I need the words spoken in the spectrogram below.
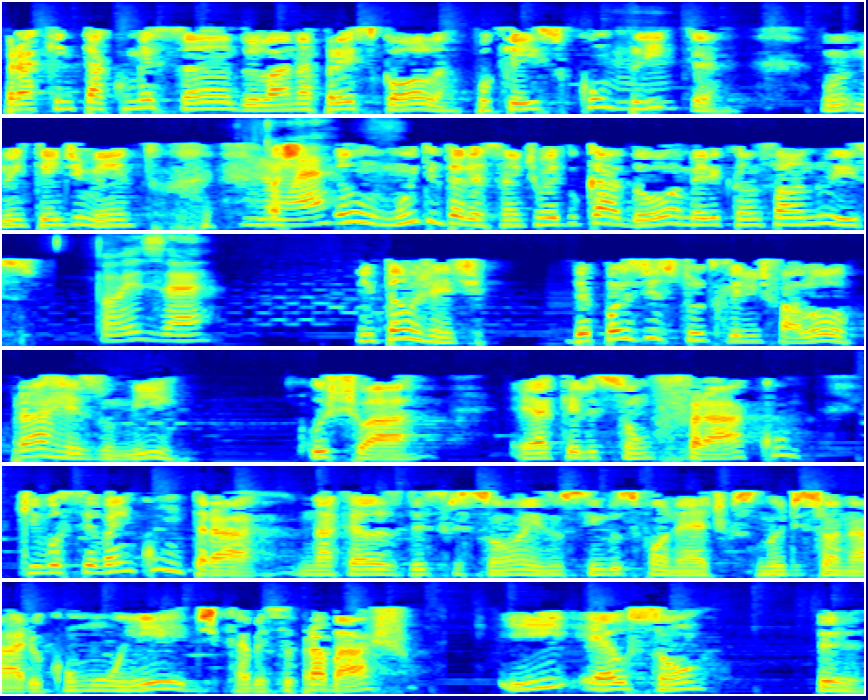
para quem está começando lá na pré-escola, porque isso complica uhum. o, no entendimento. Não Acho é? Tão, muito interessante um educador americano falando isso. Pois é. Então, gente, depois disso tudo que a gente falou, para resumir, o schwa é aquele som fraco que você vai encontrar naquelas descrições, nos símbolos fonéticos no dicionário como um E de cabeça para baixo, e é o som E.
